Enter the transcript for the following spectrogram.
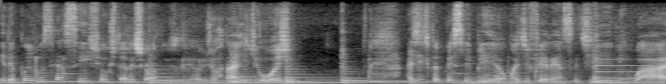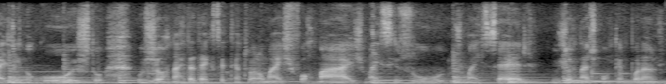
E depois você assiste aos telejornais de hoje a gente vai perceber uma diferença de linguagem no gosto. Os jornais da década de 70 eram mais formais, mais sisudos, mais sérios. Os jornais contemporâneos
